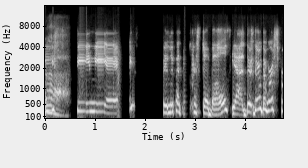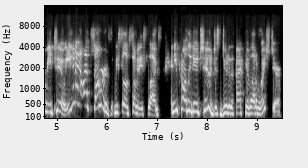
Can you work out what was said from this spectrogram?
ah, you seen the eggs? They look like crystal balls. Yeah, they're, they're the worst for me too. Even in hot summers, we still have so many slugs. And you probably do too, just due to the fact you have a lot of moisture.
